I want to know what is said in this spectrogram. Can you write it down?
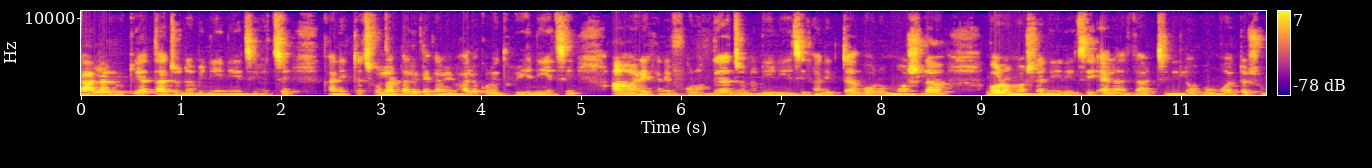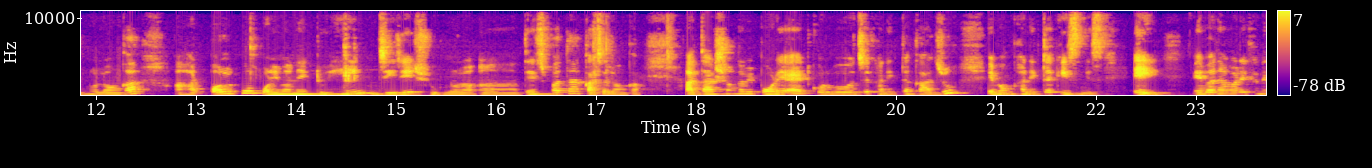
ডাল আর রুটি। আর তার জন্য আমি নিয়ে নিয়েছি হচ্ছে খানিকটা ছোলার ডাল, এটাকে আমি ভালো করে ধুয়ে নিয়েছি। আর এখানে ফোড়ন দেওয়ার জন্য নিয়ে নিয়েছি খানিকটা গরম মশলা। গরম মশলা নিয়ে নিয়েছি এলাচ, দারচিনি, লবঙ্গ, একটা শুকনো লঙ্কা। আর অল্প পরিমাণে একটু হিং, জিরে, শুকনো তেজপাতা, কাঁচা লঙ্কা। আর তার সঙ্গে আমি পরে অ্যাড করব হচ্ছে খানিকটা কাজু এবং খানিকটা কিশমিশ এই, এবার আমার এখানে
